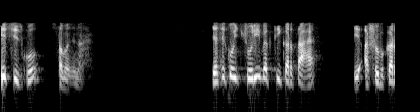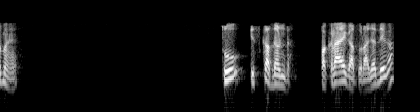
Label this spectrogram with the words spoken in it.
इस चीज़ को समझना है। जैसे कोई चोरी व्यक्ति करता है ये अशुभ कर्म है तो इसका दंड पकड़ाएगा तो राजा देगा।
